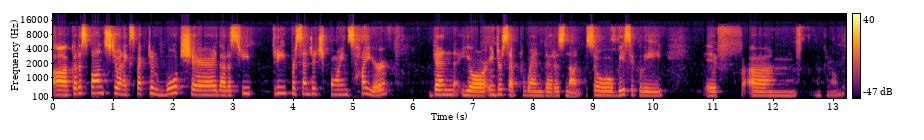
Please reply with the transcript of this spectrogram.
uh, corresponds to an expected vote share that is three, three percentage points higher than your intercept when there is none. So basically, if um, economic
